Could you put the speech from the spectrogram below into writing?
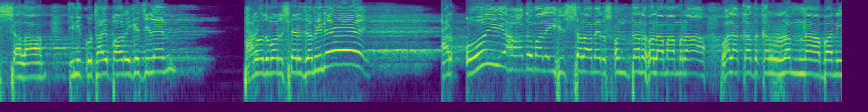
সালাম। তিনি কোথায় পা রেখেছিলেন? ভারতবর্ষের জমিনে। আর ওই আদম সালামের সন্তান হলাম আমরা। ওয়ালাকাদ কাররামনা বানি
